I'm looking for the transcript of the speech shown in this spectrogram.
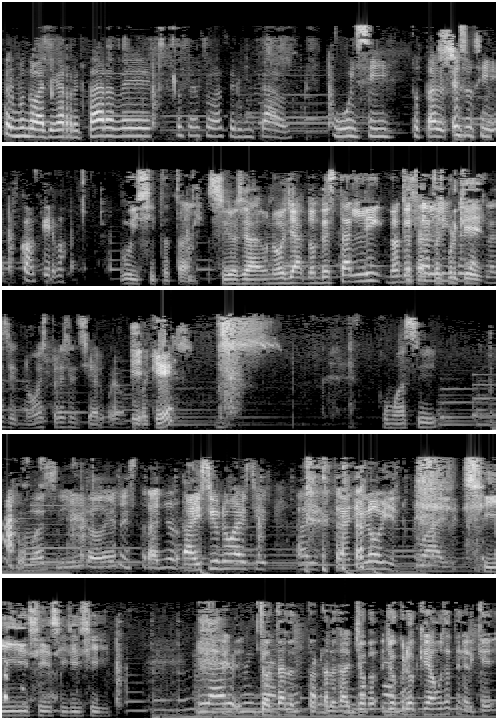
todo el mundo va a llegar retarde, o sea, eso va a ser un caos. Uy, sí, total, Sí. eso sí, confirmo. Uy, sí, total. Sí, o sea, uno ya, ¿dónde está el link? ¿Dónde Total, está el pues link de porque- la clase? No, es presencial, weón. Eh, ¿Por qué? ¿Cómo así? ¿Cómo así, brother? Extraño. Ahí sí uno va a decir, ay, extraño lo virtual. Sí, sí, sí, sí, sí. Claro, no Total, total. O sea, yo, yo creo que vamos a tener que,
